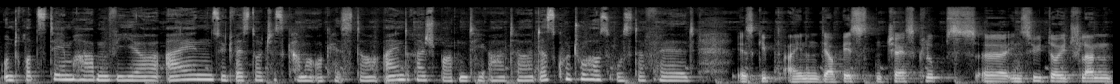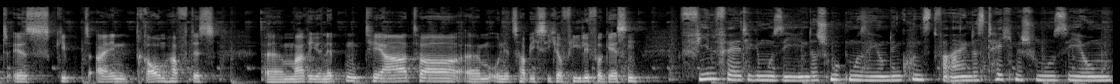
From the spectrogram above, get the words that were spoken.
und trotzdem haben wir ein südwestdeutsches Kammerorchester, ein Dreispartentheater, das Kulturhaus Osterfeld. Es gibt einen der besten Jazzclubs äh, in Süddeutschland. Es gibt ein traumhaftes äh, Marionettentheater. Ähm, und jetzt habe ich sicher viele vergessen vielfältige Museen, das Schmuckmuseum, den Kunstverein, das Technische Museum.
